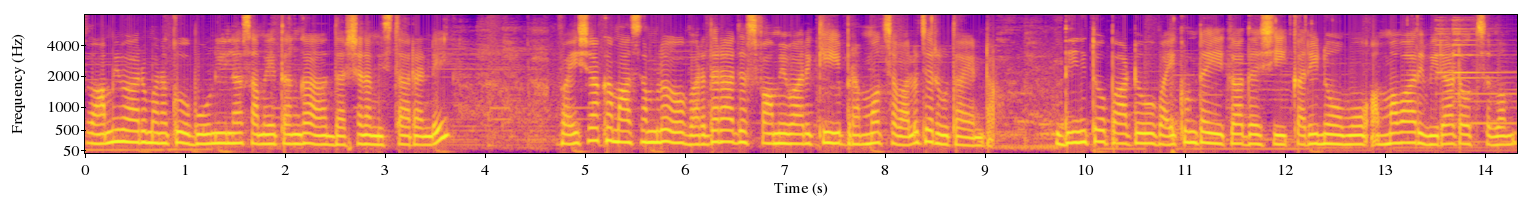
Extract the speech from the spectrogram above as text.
స్వామివారు మనకు బోనీల సమేతంగా దర్శనమిస్తారండి. వైశాఖ మాసంలో వరదరాజస్వామి వారికి బ్రహ్మోత్సవాలు జరుగుతాయంట. దీనితో పాటు వైకుంఠ ఏకాదశి కరినోము అమ్మవారి విరాటోత్సవం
